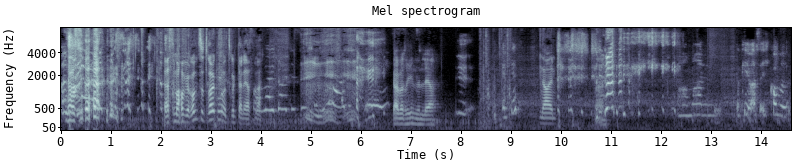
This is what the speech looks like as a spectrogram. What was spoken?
Das, Du mal auf, hier rumzudrücken und drück dann Oh erstmal. mein Gott, ist das so Ja, Batterien sind leer. Echt jetzt? Nein. Oh Mann. Okay, warte, ich komme.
